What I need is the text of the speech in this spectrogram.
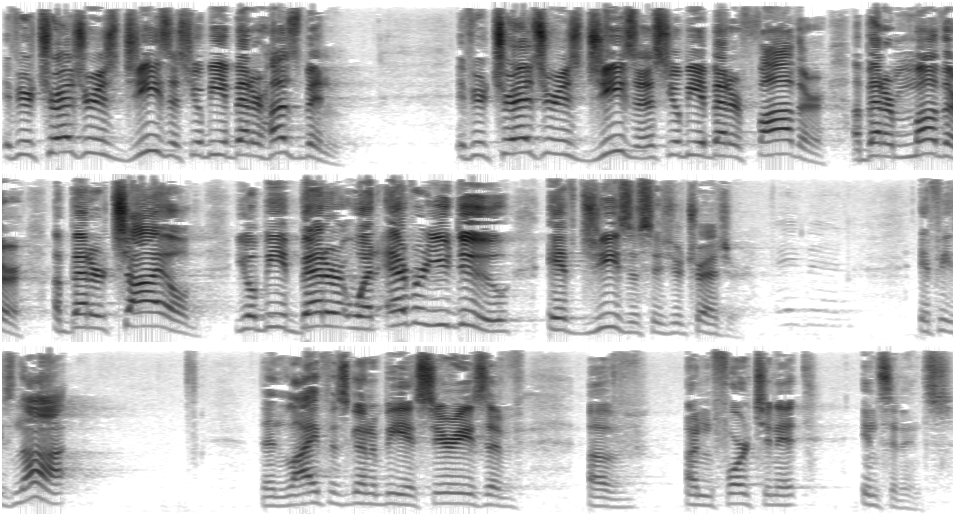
If your treasure is Jesus, you'll be a better husband. If your treasure is Jesus, you'll be a better father, a better mother, a better child. You'll be better at whatever you do if Jesus is your treasure. Amen. If he's not, then life is going to be a series of, of unfortunate incidents.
